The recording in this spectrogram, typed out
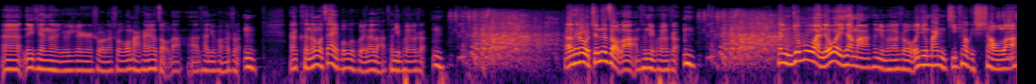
呃，那天呢，有一个人说了，说我马上要走了啊。他女朋友说，嗯，他说，可能我再也不会回来了。他女朋友说，嗯。然后他说我真的走了。他女朋友说，嗯。他说你就不挽留我一下吗？他女朋友说，我已经把你机票给烧了。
